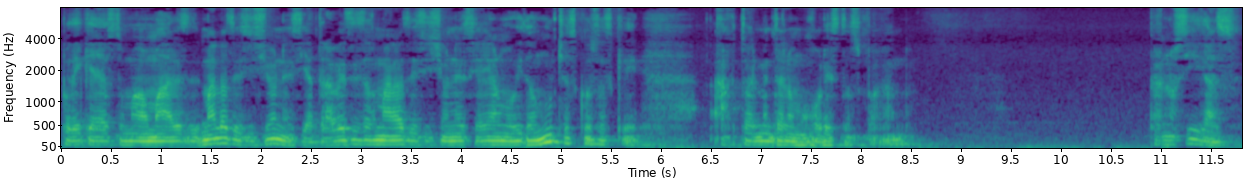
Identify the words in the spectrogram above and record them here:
Puede que hayas tomado malas, malas decisiones y a través de esas malas decisiones se hayan movido muchas cosas que actualmente a lo mejor estás pagando. Pero no sigas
